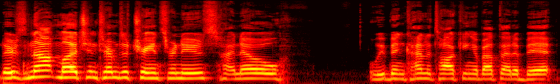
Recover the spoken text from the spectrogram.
There's not much in terms of transfer news. I know we've been kind of talking about that a bit.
